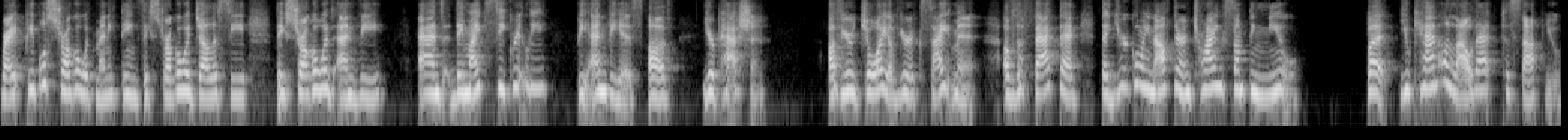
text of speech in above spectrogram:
right? People struggle with many things. They struggle with jealousy, they struggle with envy, and they might secretly be envious of your passion, of your joy, of your excitement, of the fact that that you're going out there and trying something new. But you can't allow that to stop you.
